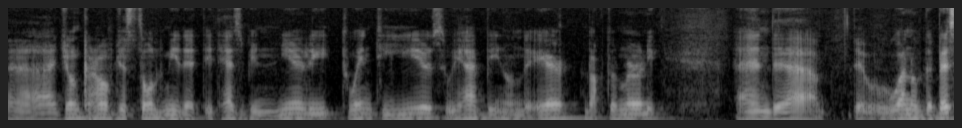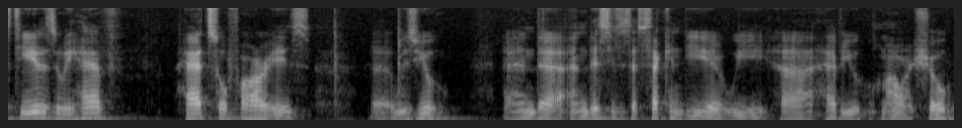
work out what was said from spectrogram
Uh, John Karhoff just told me that it has been nearly 20 years we have been on the air, Dr. Murley, and uh, the, one of the best years we have had so far is uh, with you. And, uh, and this is the second year we uh, have you on our show.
